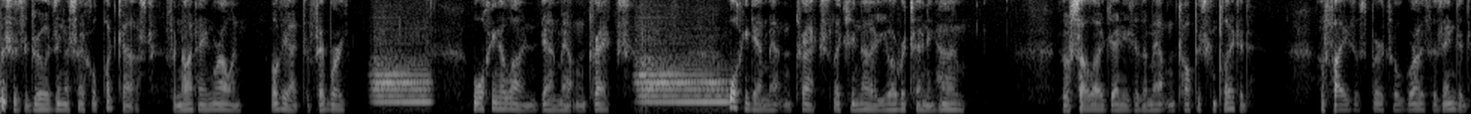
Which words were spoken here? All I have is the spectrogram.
This is the Druids Inner Circle podcast for 19 Rowan, or the 8th of February. Walking alone down mountain tracks. Walking down mountain tracks lets you know you are returning home. Your solo journey to the mountain top is completed. A phase of spiritual growth has ended.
